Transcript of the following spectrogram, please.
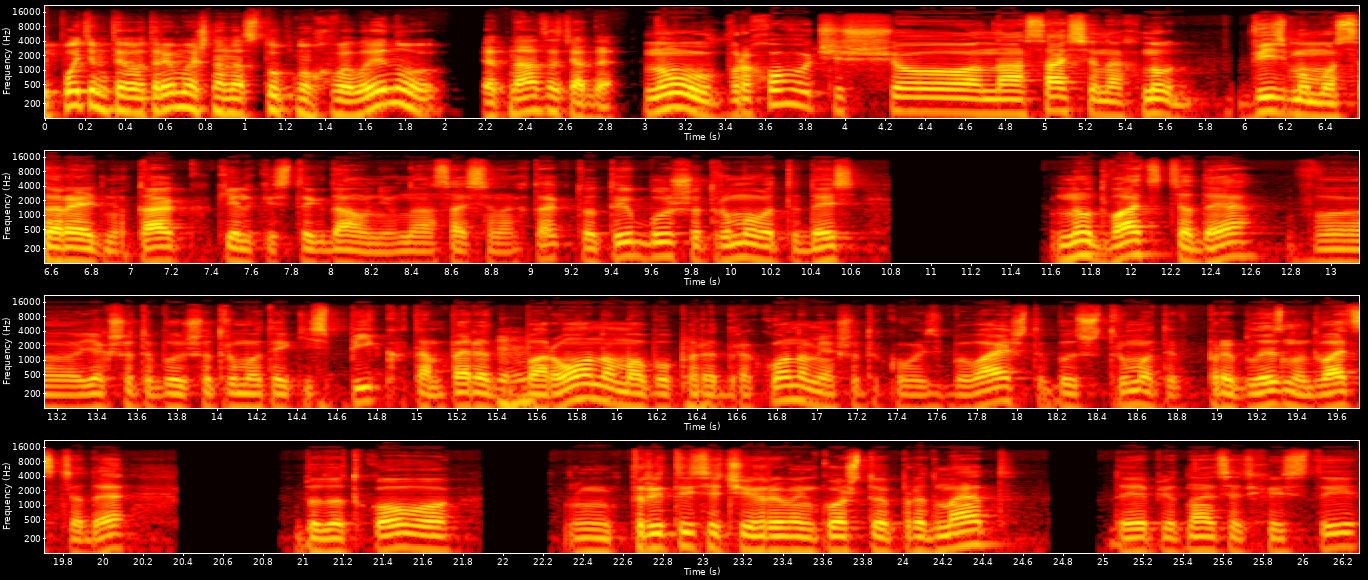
і потім ти отримуєш на наступну хвилину 15 АД. Ну, враховуючи, що на асасінах, ну, візьмемо середню, так, кількість тейкдаунів на асасінах, так, то ти будеш отримувати десь. Ну, 20 АД, в, якщо ти будеш отримувати якийсь пік там перед Мгм. бароном або перед драконом, якщо ти когось вбиваєш, ти будеш отримувати приблизно 20 АД. Додатково м, 3000 гривень коштує предмет, дає 15 хейсти.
